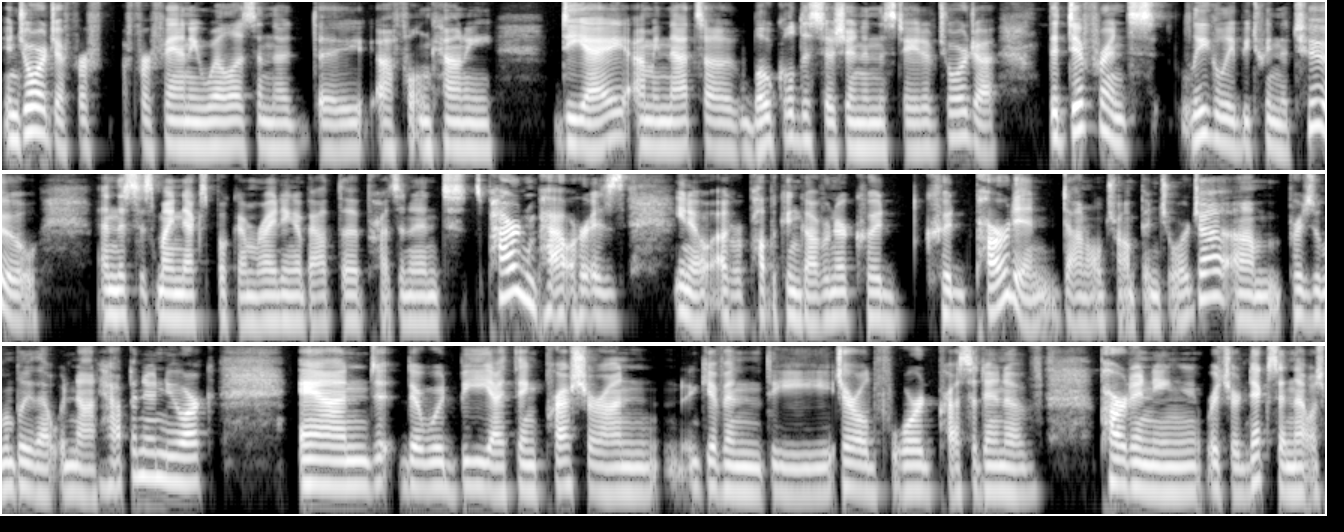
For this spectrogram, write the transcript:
in Georgia for for Fani Willis and the the uh, Fulton County DA. I mean, that's a local decision in the state of Georgia. The difference legally between the two, and this is my next book I'm writing about the president's pardon power, is you know a Republican governor could could pardon Donald Trump in Georgia. Um, presumably, that would not happen in New York, and there would be, I think, pressure on given the Gerald Ford precedent of pardoning Richard Nixon. That was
